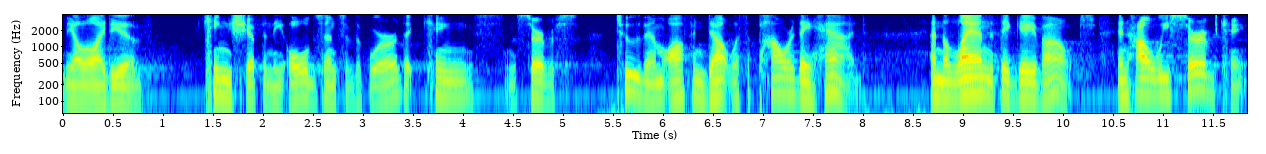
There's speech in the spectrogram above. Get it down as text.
the whole idea of kingship in the old sense of the word, that kings and the service to them often dealt with the power they had and the land that they gave out and how we served kings.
